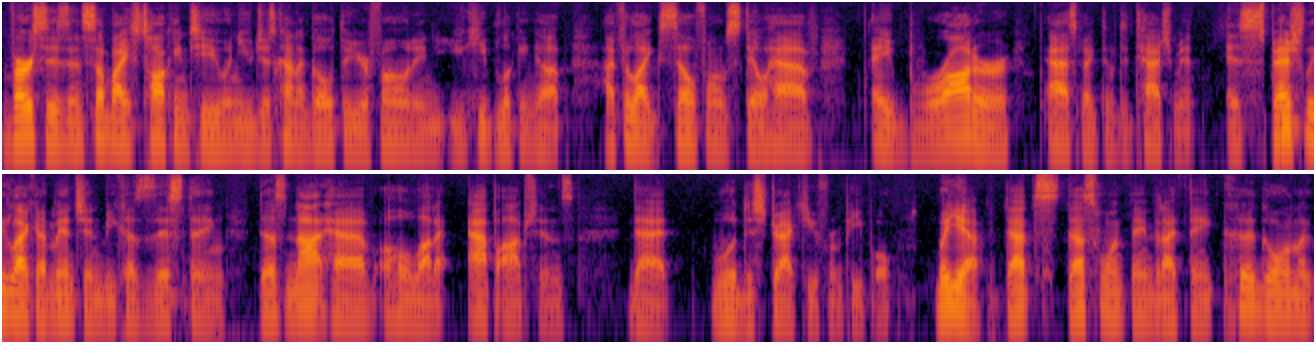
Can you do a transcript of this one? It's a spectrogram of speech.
versus and somebody's talking to you and you just kind of go through your phone and you keep looking up. I feel like cell phones still have a broader aspect of detachment, especially like I mentioned because this thing does not have a whole lot of app options that will distract you from people but yeah, that's that's one thing that I think could go on the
